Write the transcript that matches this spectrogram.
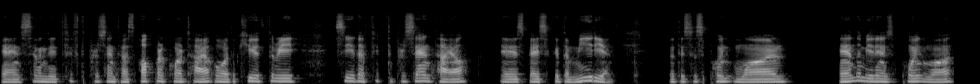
and 75th percentile is upper quartile, or the Q3. See the 50th percentile is basically the median. So this is 0.1, and the median is 0.1,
